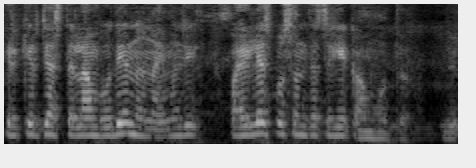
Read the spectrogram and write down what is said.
किरकिर जास्त लांबू देणं नाही. म्हणजे पहिल्याचपासून त्याचं हे काम होतं. म्हणजे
